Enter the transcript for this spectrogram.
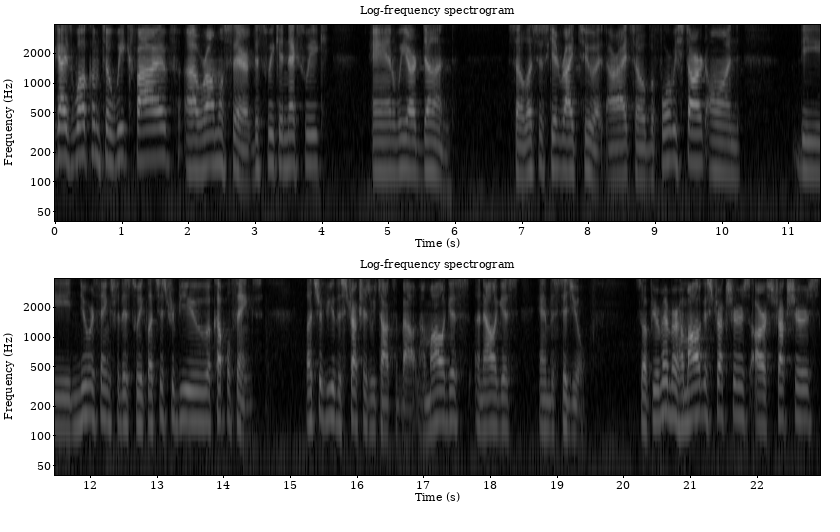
guys, welcome to week five. Uh, we're almost there. This week and next week, and we are done. So let's just get right to it. All right. So before we start on the newer things for this week, let's just review a couple things. Let's review the structures we talked about homologous, analogous, and vestigial. So if you remember, homologous structures are structures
